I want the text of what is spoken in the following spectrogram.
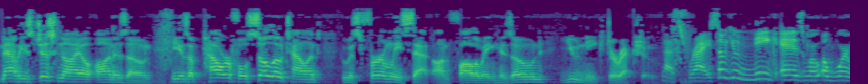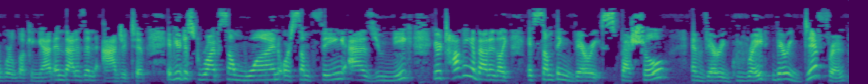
Now he's just Niall on his own. He is a powerful solo talent who is firmly set on following his own unique direction. That's right. So unique is a word we're looking at, and that is an adjective. If you describe someone or something as unique, you're talking about it like it's something very special and very great, very different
